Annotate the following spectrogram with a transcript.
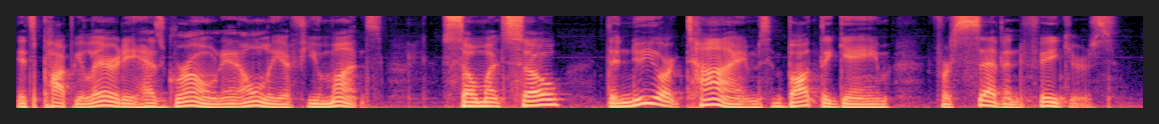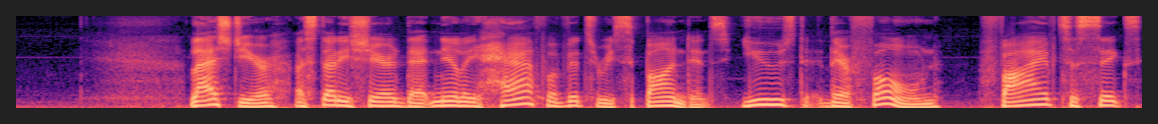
Its popularity has grown in only a few months. So much so, the New York Times bought the game for seven figures. Last year, a study shared that nearly half of its respondents used their phone five to six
